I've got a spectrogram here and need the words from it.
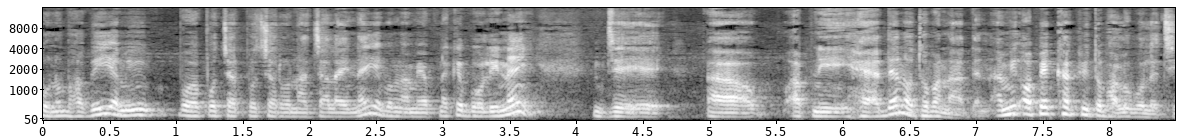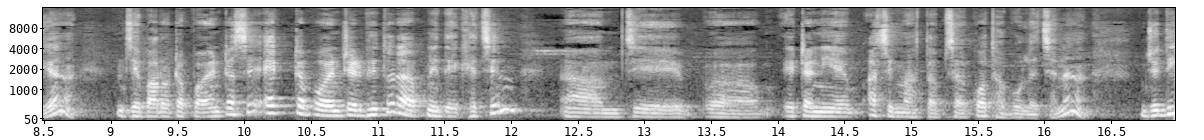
কোনোভাবেই আমি প্রচার প্রচারণা চালাই নাই এবং আমি আপনাকে বলি নাই যে আপনি হ্যাঁ দেন অথবা না দেন। আমি অপেক্ষাকৃত ভালো বলেছি হ্যাঁ যে বারোটা পয়েন্ট আছে। একটা পয়েন্টের ভিতরে আপনি দেখেছেন যে এটা নিয়ে আসিফ মাহতাব স্যার কথা বলেছেন হ্যাঁ। যদি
